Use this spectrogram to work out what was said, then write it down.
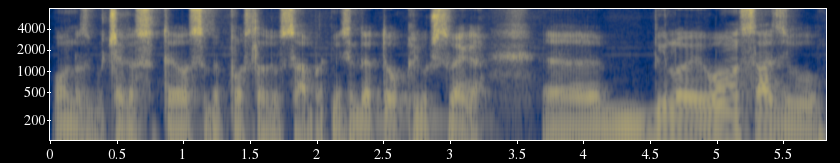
ono zbog čega su te osobe poslali u sabor. Mislim da je to ključ svega. E, bilo je u ovom sazivu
